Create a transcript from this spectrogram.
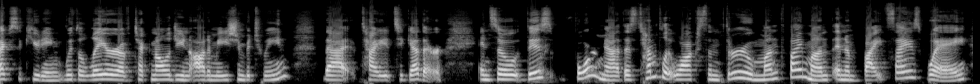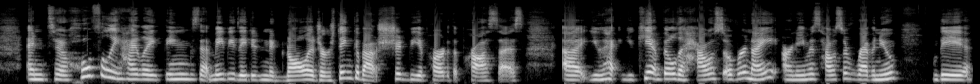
executing with a layer of technology and automation between that tie it together. And so this right. format, this template walks them through month by month in a bite-sized way and to hopefully highlight things that maybe they didn't acknowledge or think about should be a part of the process. Uh, you ha- you can't build a house overnight. Our name is House of Revenue. The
